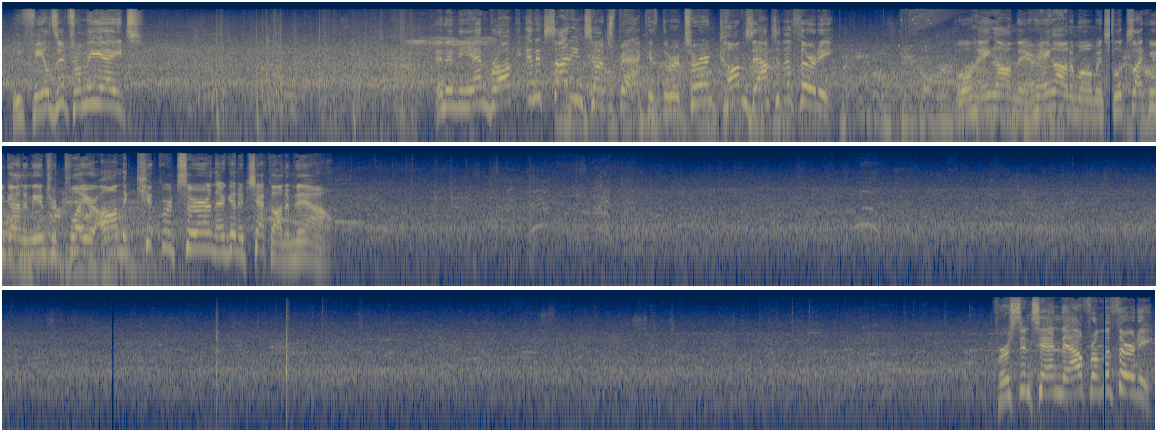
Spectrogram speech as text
He fields it from the eight. And in the end, Brock, an exciting touchback as the return comes out to the 30. Well, hang on there. Hang on a moment. Looks like we've got an injured player on the kick return. They're going to check on him now. First and 10 now from the 30.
